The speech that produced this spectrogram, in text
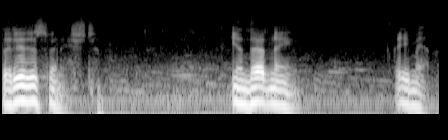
that it is finished. In that name, amen.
